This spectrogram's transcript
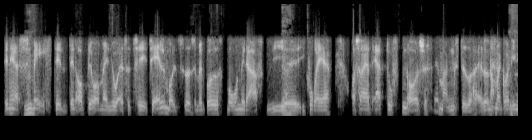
den her Mm. smag, den, den oplever man jo altså til, til alle måltider, simpelthen både morgen, middag og aften i, Ja. øh, i Korea. Og så er, er duften også mange steder. Altså når man går ind i en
